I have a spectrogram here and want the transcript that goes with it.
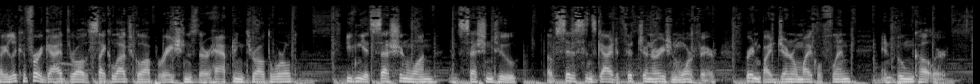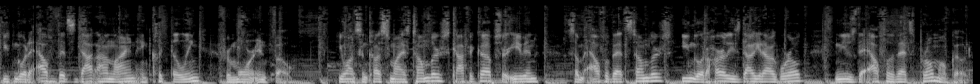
Are you looking for a guide through all the psychological operations that are happening throughout the world? You can get Session 1 and Session 2 of Citizen's Guide to Fifth Generation Warfare, written by General Michael Flynn and Boone Cutler. You can go to alphavets.online and click the link for more info. You want some customized tumblers, coffee cups, or even some Alphavets tumblers? You can go to Harley's Doggy Dog World and use the Alphavets promo code.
